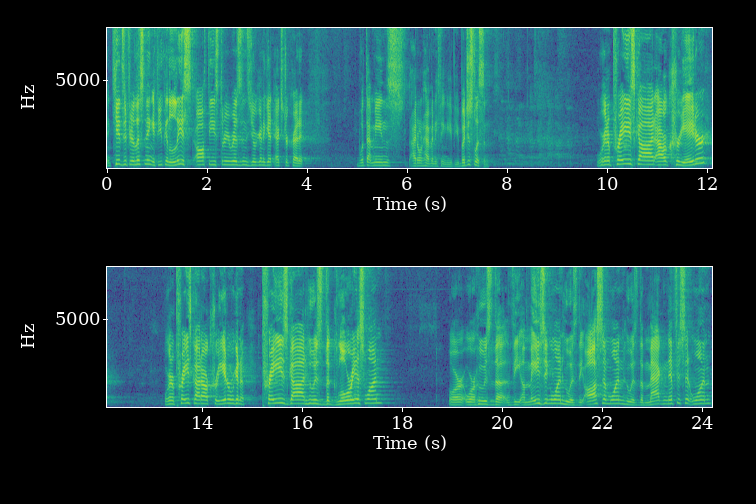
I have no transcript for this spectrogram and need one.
And kids, if you're listening, if you can list off these three reasons, you're going to get extra credit. What that means, I don't have anything to give you, but just listen. We're going to praise God, our Creator. We're going to praise God, our Creator. We're going to praise God, who is the glorious one, or, or who is the, the amazing one, who is the awesome one, who is the magnificent one.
